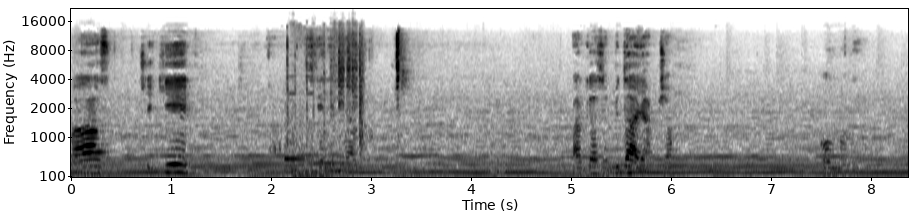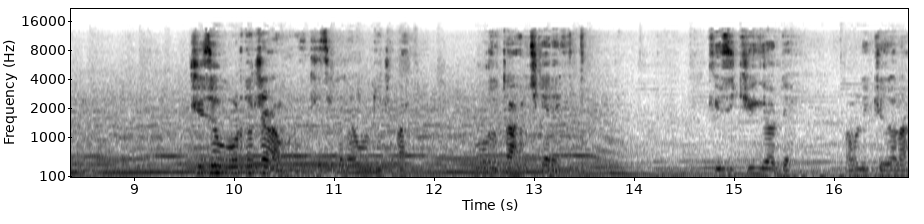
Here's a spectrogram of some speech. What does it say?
Bas, çekil. Senin yap. Arkadaşlar bir daha yapacağım. Olmadı. 200'ü vurduracağım ama. 200'ü kadar vurduracağım. Bak. Vurdu tamam hiç gerek yok. 202'yi gördü. Ama 210'a.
